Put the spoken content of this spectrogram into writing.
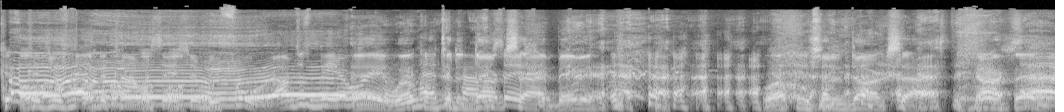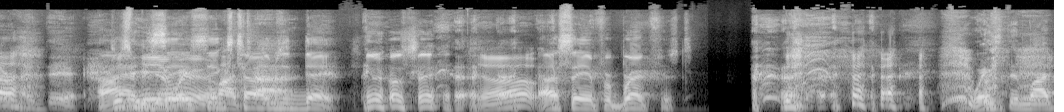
you've had the conversation before. I'm just being real. Hey, welcome to the dark side, baby. welcome to the dark side. That's the dark side right there. I Just just be say it six times time. a day. You know what I'm saying? Yeah. I say it for breakfast. Wasting my Oh,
